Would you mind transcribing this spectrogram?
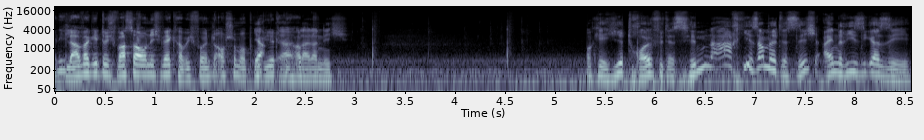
Die Lava geht durch Wasser auch nicht weg, habe ich vorhin auch schon mal probiert ja, ja, leider nicht. Okay, hier träufelt es hin. Ach, hier sammelt es sich. Ein riesiger See.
